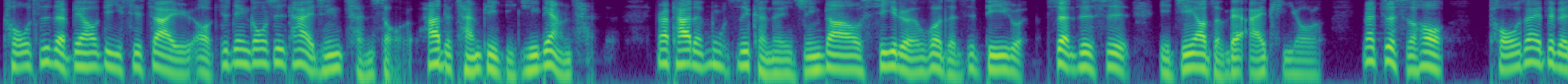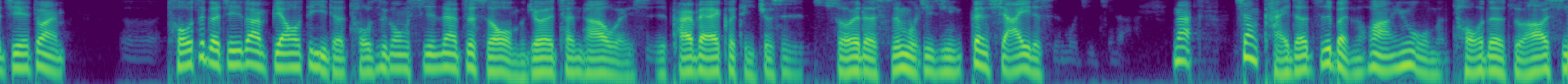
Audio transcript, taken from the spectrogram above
投资的标的是在于哦，这间公司它已经成熟了，它的产品已经量产了，那它的募资可能已经到 C 轮或者是 D 轮，甚至是已经要准备 IPO 了。那这时候投在这个阶段。投这个阶段标的的投资公司，那这时候我们就会称它为是 private equity，就是所谓的私募基金，更狭义的私募基金了。那像凯德资本的话，因为我们投的主要是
